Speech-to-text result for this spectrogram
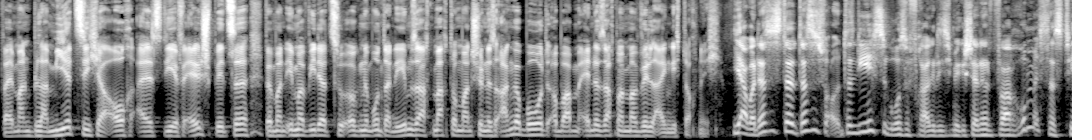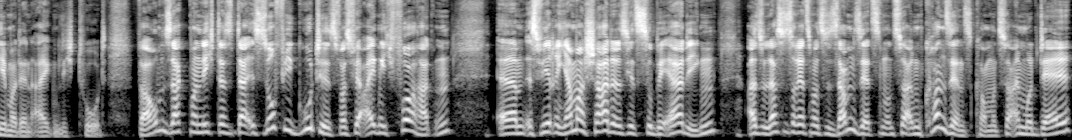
weil man blamiert sich ja auch als DFL-Spitze, wenn man immer wieder zu irgendeinem Unternehmen sagt, mach doch mal ein schönes Angebot, aber am Ende sagt man, man will eigentlich doch nicht. Ja, aber das ist, das ist die nächste große Frage, die sich mir gestellt hat. Warum ist das Thema denn eigentlich tot? Warum sagt man nicht, dass da ist so viel Gutes, was wir eigentlich vorhatten? Ähm, es wäre jammerschade, das jetzt zu beerdigen. Also lass uns doch jetzt mal zusammensetzen und zu einem Konsens kommen, zu einem Modell,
